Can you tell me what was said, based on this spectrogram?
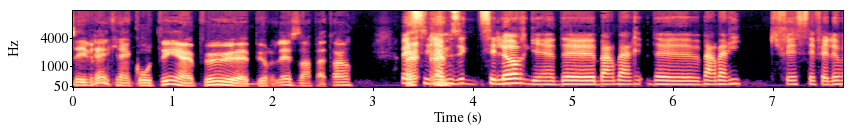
C'est vrai qu'il y a un côté un peu euh, burlesque dans Patente. Ben, c'est la un- musique, c'est l'orgue de, Barbari, de Barbarie qui fait cet effet-là.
